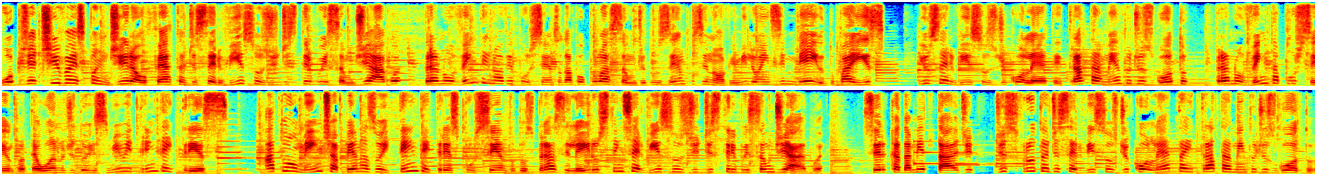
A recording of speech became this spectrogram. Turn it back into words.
O objetivo é expandir a oferta de serviços de distribuição de água para 99% da população de 209 milhões e meio do país e os serviços de coleta e tratamento de esgoto para 90% até o ano de 2033. Atualmente, apenas 83% dos brasileiros têm serviços de distribuição de água cerca da metade desfruta de serviços de coleta e tratamento de esgoto,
